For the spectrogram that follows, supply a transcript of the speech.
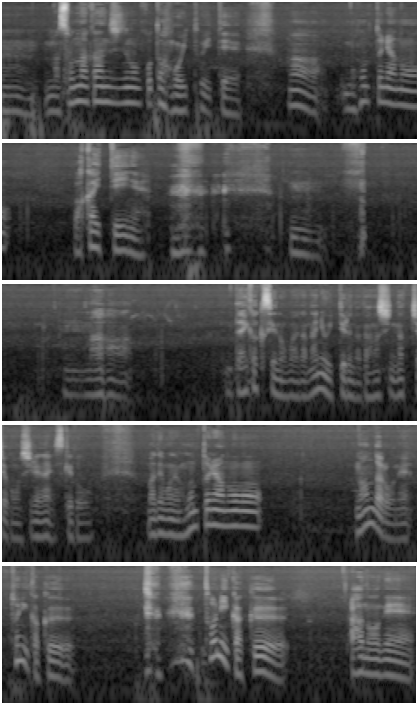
うんまあそんな感じのことは置いといてまあもう本当にあの若いっていいねうん、まあ大学生のお前が何を言ってるんだって話になっちゃうかもしれないですけどまあでもね本当にあのなんだろうねとにかく とにかくあのね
